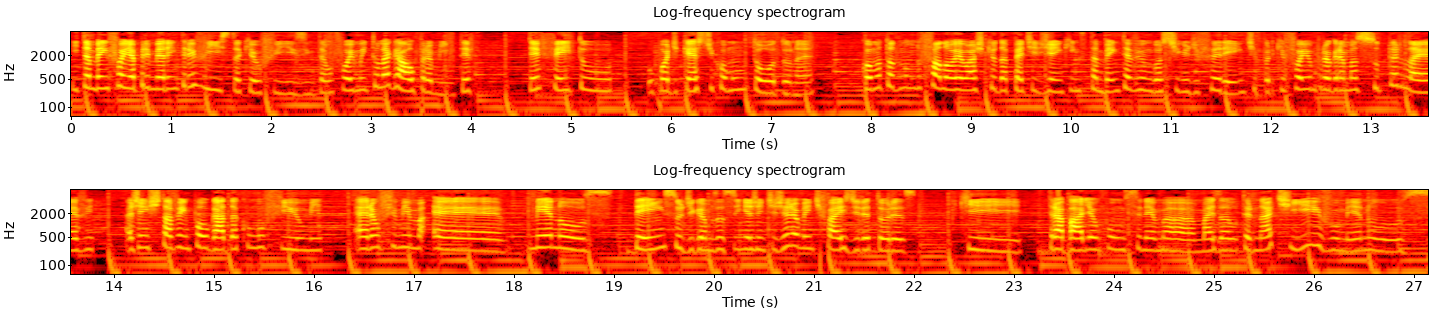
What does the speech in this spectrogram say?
E também foi a primeira entrevista que eu fiz. Então foi muito legal para mim ter, ter feito o podcast como um todo, né? Como todo mundo falou, eu acho que o da Patty Jenkins também teve um gostinho diferente, porque foi um programa super leve. A gente estava empolgada com o filme. Era um filme é, menos denso, digamos assim. A gente geralmente faz diretoras que trabalham com um cinema mais alternativo, menos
